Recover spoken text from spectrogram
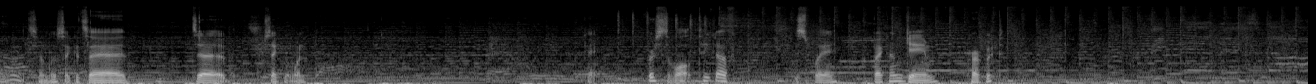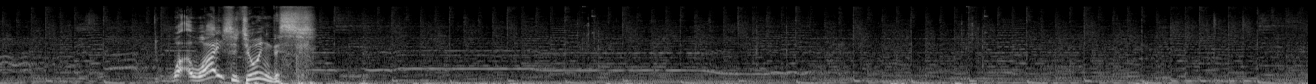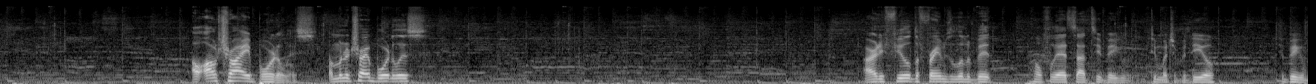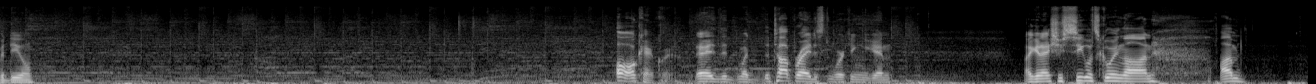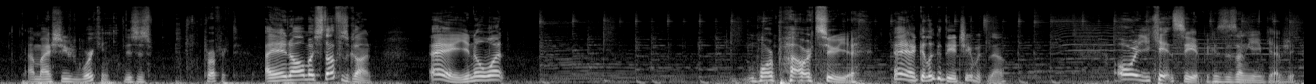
Alright, so it looks like it's a, it's a second one. Okay, first of all, take off display, back on game, perfect. Why, why is he doing this? I'll, I'll try borderless. I'm gonna try borderless. I already feel the frames a little bit. Hopefully that's not too big, too much of a deal. Too big of a deal. Oh, okay, okay. The top right is working again. I can actually see what's going on. I'm, I'm actually working. This is perfect. And all my stuff is gone. Hey, you know what? More power to you. Hey, I can look at the achievements now. Or you can't see it because it's on game capture.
